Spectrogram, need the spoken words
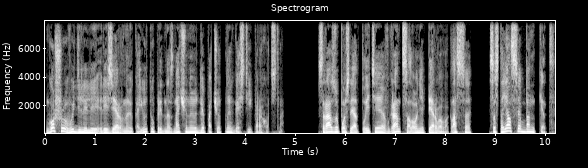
Гошу выделили резервную каюту, предназначенную для почетных гостей пароходства. Сразу после отплытия в гранд-салоне первого класса состоялся банкет,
